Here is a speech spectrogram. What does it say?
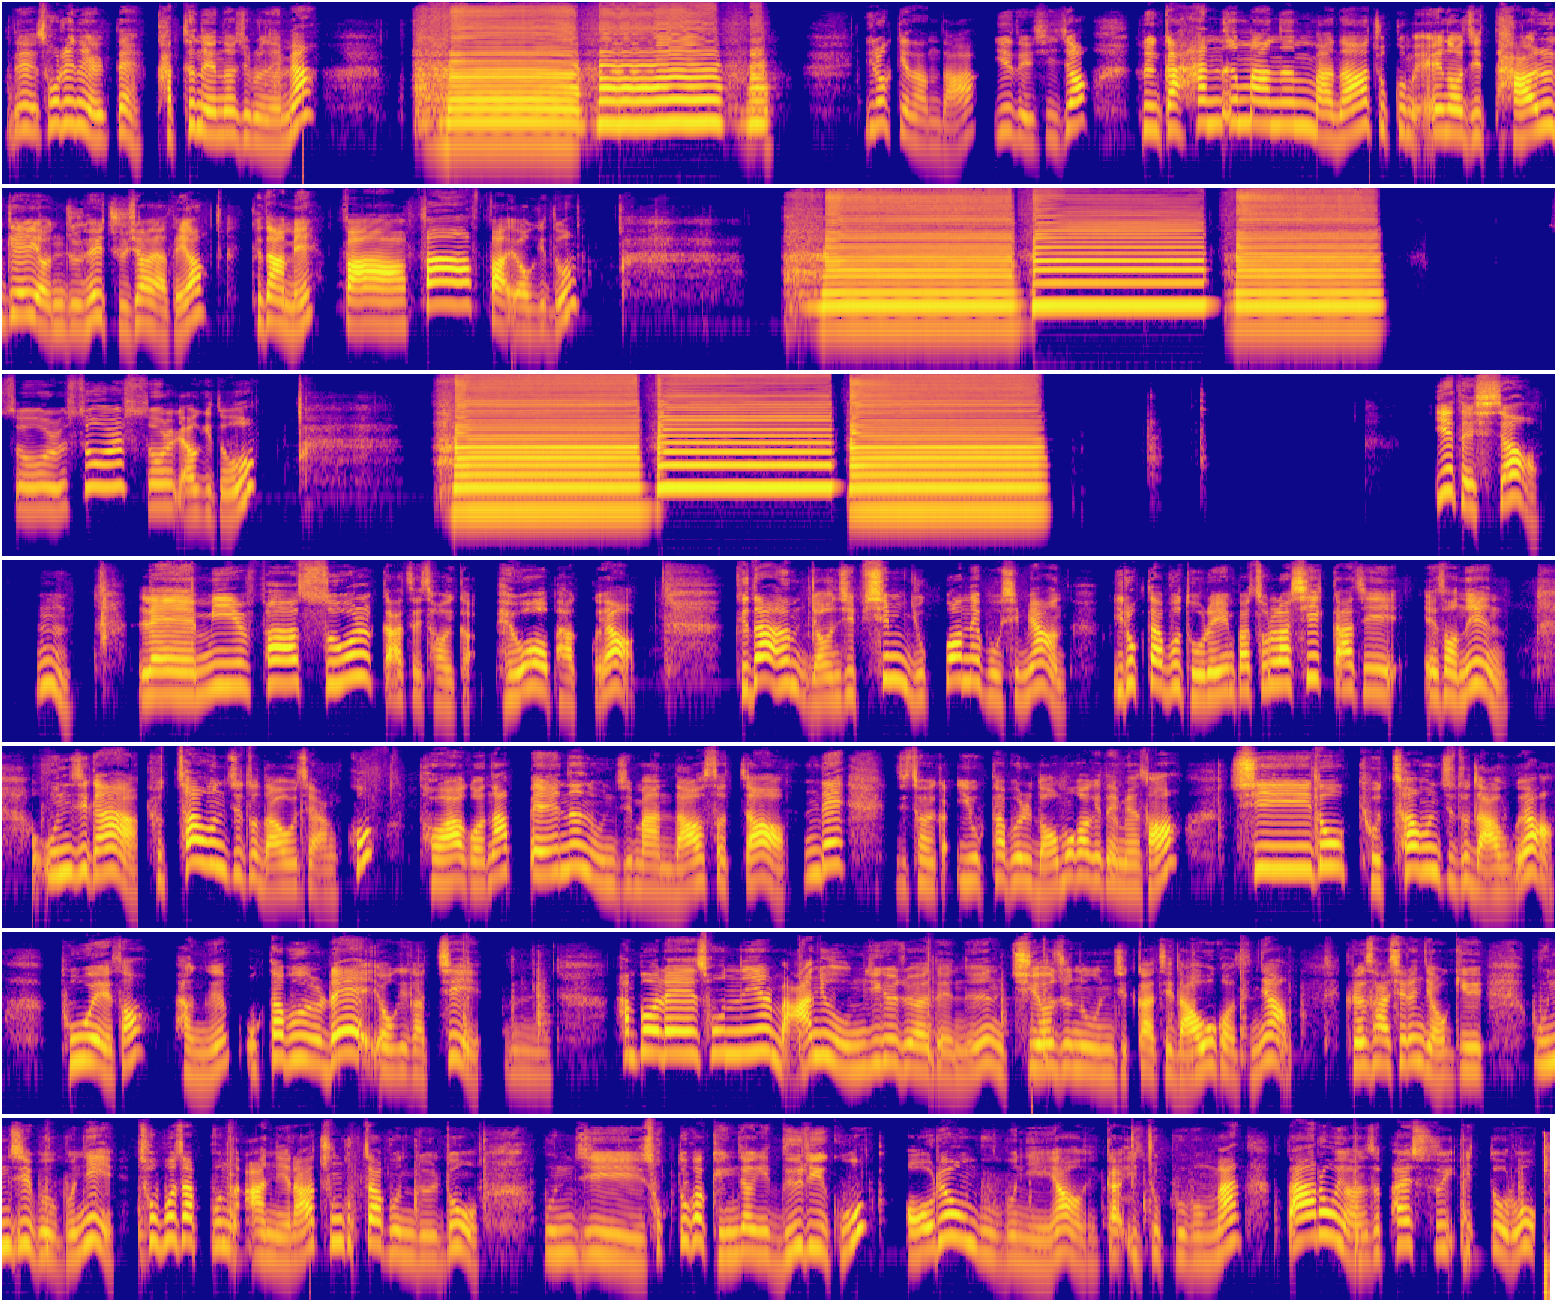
네, 소리 낼 때 같은 에너지로 내면 이렇게 난다. 이해되시죠? 그러니까 한 음 한 음마다 조금 에너지 다르게 연주해 주셔야 돼요. 그 다음에 파, 파, 파 여기도 솔, 솔, 솔 여기도 이해되시죠? 음, 레미파솔까지 저희가 배워봤고요. 그 다음 연습 16번에 보시면 1옥타브 도레인파솔라시까지에서는 운지가 교차 운지도 나오지 않고 더하거나 빼는 운지만 나왔었죠. 근데 이제 저희가 이 옥타브를 넘어가게 되면서 시도 교차 운지도 나오고요. 도에서 방금 옥타브 레 여기 같이 음, 한 번에 손을 많이 움직여줘야 되는 쥐어주는 운지까지 나오거든요. 그래서 사실은 여기 운지 부분이 초보자뿐 아니라 중급자분들도 운지 속도가 굉장히 느리고 어려운 부분이에요. 그러니까 이쪽 부분만 따로 연습할 수 있도록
